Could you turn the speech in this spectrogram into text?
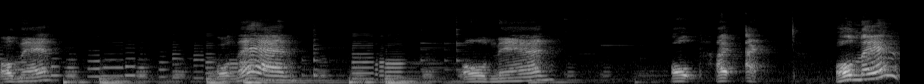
Old man? Old man? Old man? Old I I Old man?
